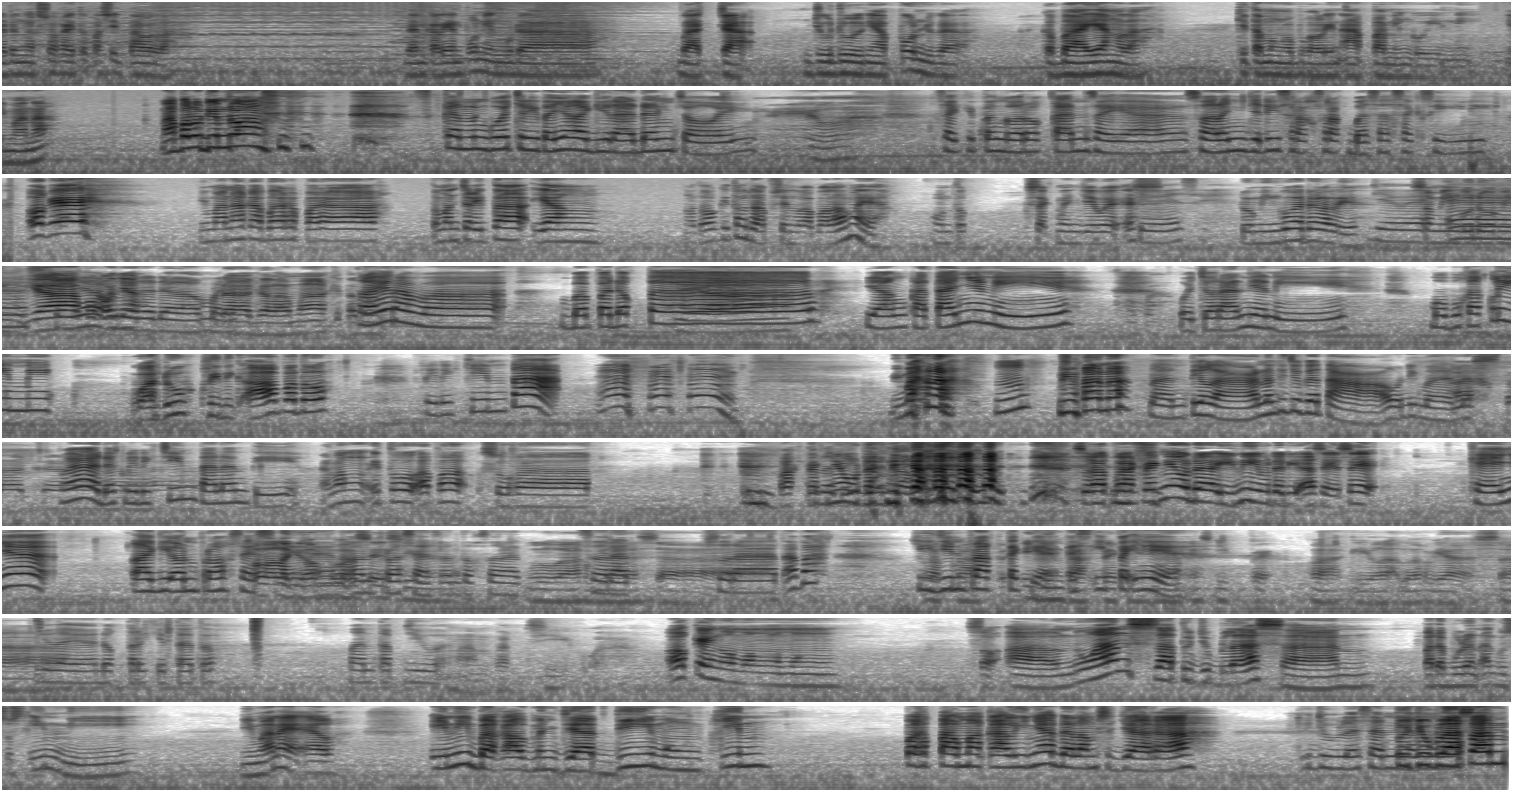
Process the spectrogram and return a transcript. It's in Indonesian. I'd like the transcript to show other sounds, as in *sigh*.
Udah dengar suara itu pasti tahu lah. Dan kalian pun yang udah baca judulnya pun juga kebayang lah kita mau ngobrolin apa minggu ini. Gimana? Kenapa lu diem doang? *laughs* Kan gue ceritanya lagi radang coy Elah. Sakit tenggorokan saya Suaranya jadi serak-serak basah seksi gini Oke, gimana kabar para teman cerita yang nggak tahu kita udah absen berapa lama ya untuk segmen JWS? JWS ya Dua minggu ada kali ya? JWS Seminggu, dua minggu. Ya, kayaknya pokoknya udah ada lama Udah deh. agak lama kita Terakhir sama Bapak dokter Yang katanya nih Apa? Bocorannya nih Mau buka klinik Waduh, klinik apa tuh? Klinik cinta Hmm, hmm, hmm. Di mana? Hmm? Di mana? Nanti lah, nanti juga tahu di mana. Astaga. Wah, ada klinik cinta nanti. Emang itu apa surat prakteknya Surat udah di *laughs* surat prakteknya udah ini udah di ACC. Kayaknya lagi on proses. Oh, ya, lagi on proses, proses ya. untuk surat Luar Surat- biasa. surat apa? Surat izin praktek- praktek ya? SIP-nya ya? SIP. Wah, gila luar biasa. Gila ya dokter kita tuh. Mantap jiwa. Mantap jiwa. Oke, ngomong-ngomong soal nuansa 17-an pada bulan Agustus ini gimana ya, El? Ini bakal menjadi mungkin pertama kalinya dalam sejarah 17-an yang 17-an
